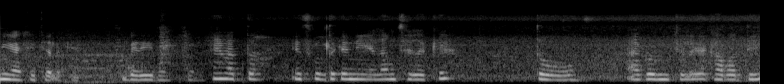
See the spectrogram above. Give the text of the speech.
নিয়ে আসি ছেলেকে। বেরিয়ে যাচ্ছি এবার তো স্কুল থেকে নিয়ে এলাম ছেলেকে। তো এখন ছেলেকে খাবার দিই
